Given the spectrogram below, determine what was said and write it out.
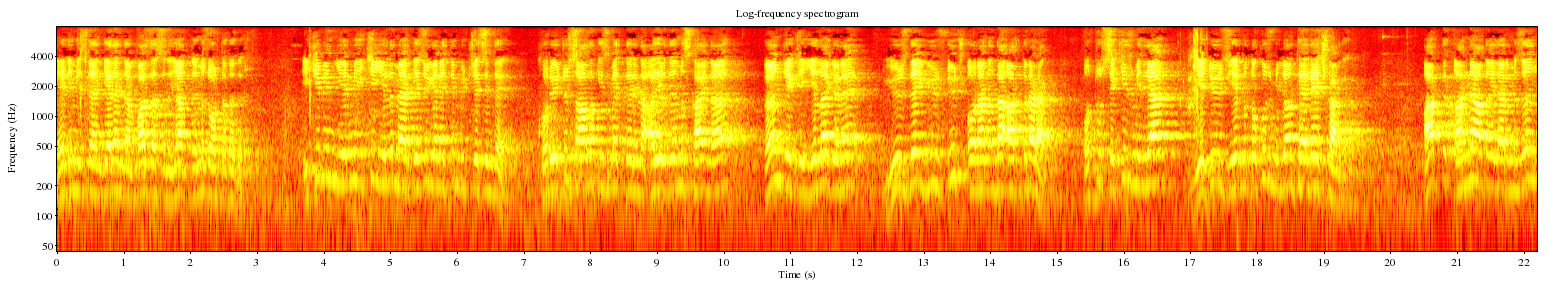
elimizden gelenden fazlasını yaptığımız ortadadır. 2022 yılı merkezi yönetim bütçesinde koruyucu sağlık hizmetlerine ayırdığımız kaynağı önceki yıla göre yüzde 103 oranında arttırarak 38 milyar 729 milyon TL'ye çıkardık. Artık anne adaylarımızın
